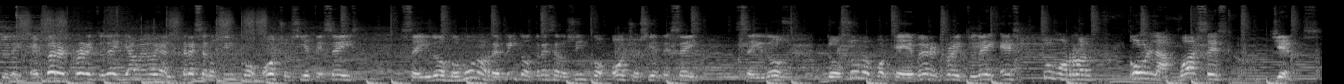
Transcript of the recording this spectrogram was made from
Today. A Better Credit Today, llame hoy al 305-876-6221. Repito, 305-876-6221 porque Better Credit Today es tu morrón con las bases llenas.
